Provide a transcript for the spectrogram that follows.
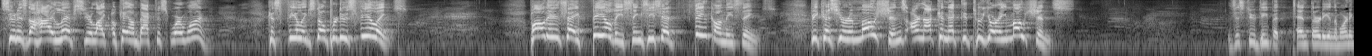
Soon as the high lifts, you're like, okay, I'm back to square one. Because feelings don't produce feelings. Paul didn't say feel these things, he said think on these things. Because your emotions are not connected to your emotions. Is this too deep at 10:30 in the morning?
